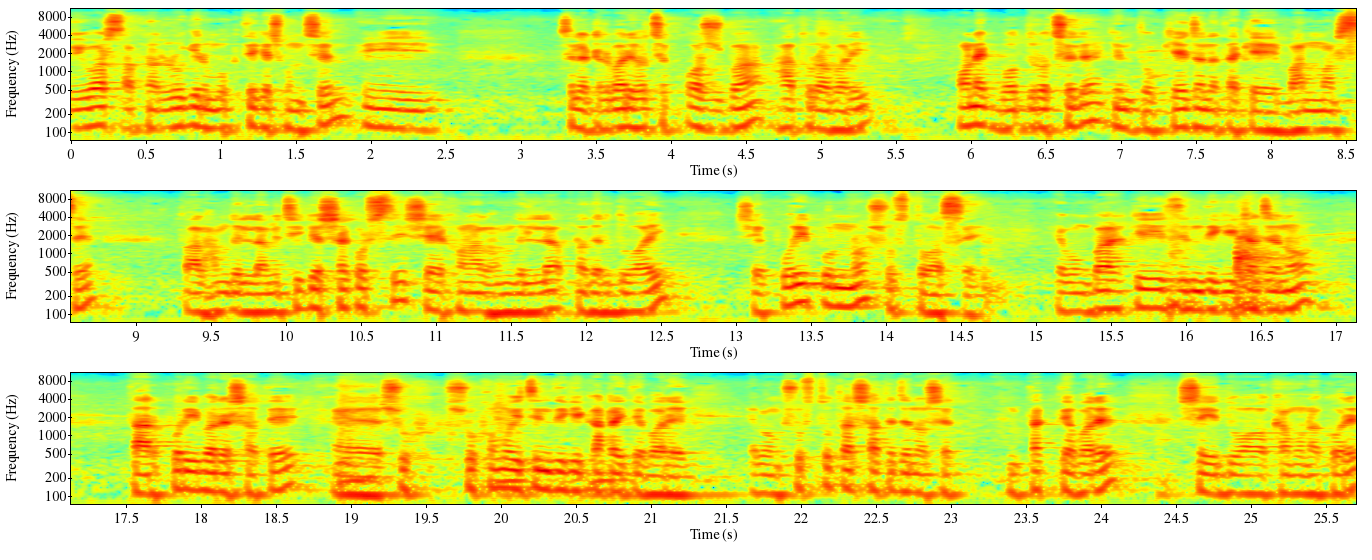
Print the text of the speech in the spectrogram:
ভিউয়ার্স আপনার রোগীর মুখ থেকে শুনছেন এই ছেলেটার বাড়ি হচ্ছে কসবা হাতুরা বাড়ি। অনেক ভদ্র ছেলে কিন্তু কে জানে তাকে বান মারছে। তো আলহামদুলিল্লাহ আমি চিকিৎসা করছি সে এখন আলহামদুলিল্লাহ আপনাদের দোয়াই সে পরিপূর্ণ সুস্থ আছে। এবং বাকি জিন্দিগিটা যেন তার পরিবারের সাথে সুখ সুখময় জিন্দিগি কাটাইতে পারে এবং সুস্থতার সাথে যেন সে থাকতে পারে, সেই দোয়া কামনা করে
